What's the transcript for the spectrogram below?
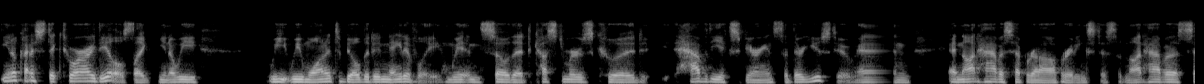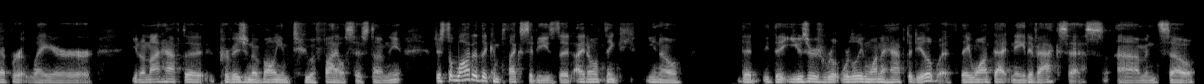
you know kind of stick to our ideals. Like you know we we we wanted to build it in natively, we, and so that customers could have the experience that they're used to, and and not have a separate operating system, not have a separate layer, you know, not have to provision a volume to a file system. Just a lot of the complexities that I don't think you know that that users really want to have to deal with. They want that native access, um, and so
